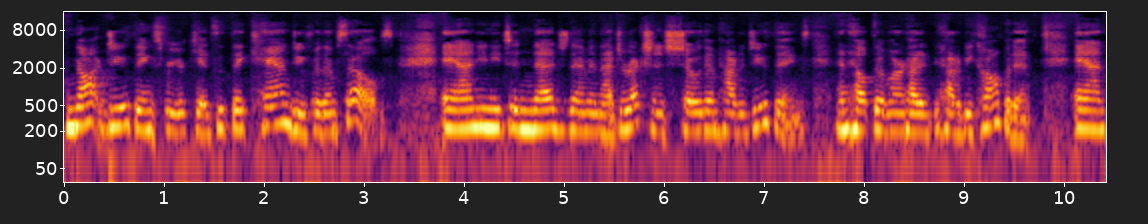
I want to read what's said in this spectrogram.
not do things for your kids that they can do for themselves. And you need to nudge them in that direction, show them how to do things and help them learn how to, how to be competent. And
